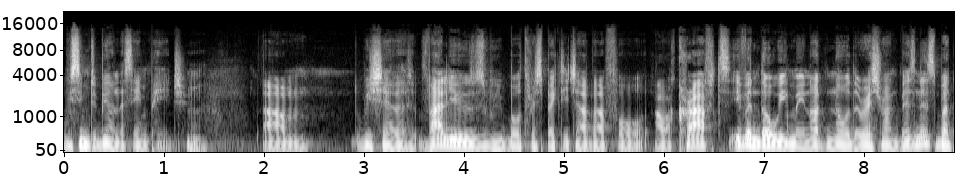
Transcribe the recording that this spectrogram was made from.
We seem to be on the same page. Um, we share the values. We both respect each other for our crafts, even though we may not know the restaurant business. But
